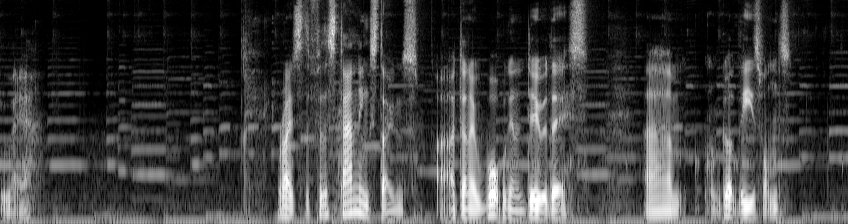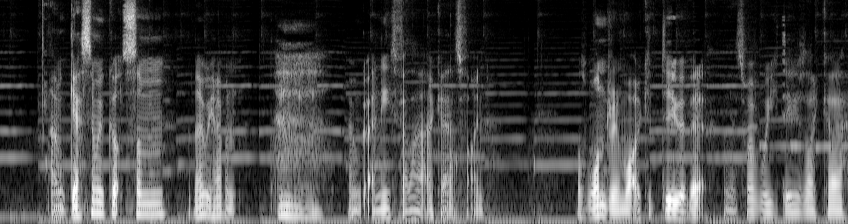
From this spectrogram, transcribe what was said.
the layer. Right, so for the standing stones, I don't know what we're going to do with this. Um, we've got these ones. I'm guessing we've got some... No, we haven't. I haven't got any for that. Okay, that's fine. I was wondering what I could do with it. You know, so whether we do like a...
